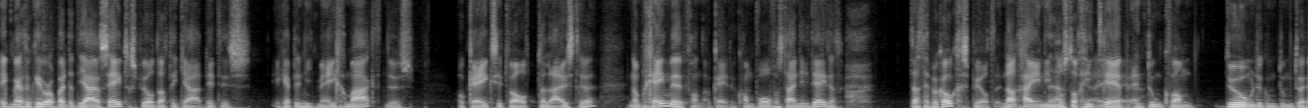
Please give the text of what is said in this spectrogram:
Ik merkte ook heel erg bij dat jaren 70 speel, dacht ik, ja, dit is... Ik heb het niet meegemaakt, dus oké, ik zit wel te luisteren. En op een gegeven moment van, oké, er kwam Wolfenstein 3D, dacht ik, "Oh, dat heb ik ook gespeeld. En dan ga je in die Ja, nostalgietrip ja, ja, ja. en toen kwam Doom, toen kwam Doom 2.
